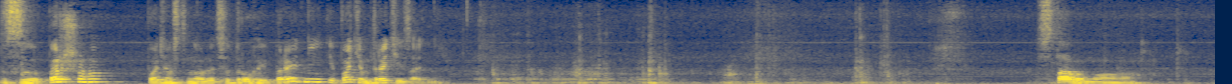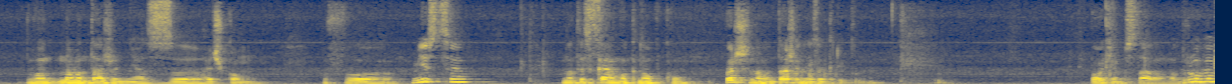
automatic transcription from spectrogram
з першого, потім встановлюється другий передній і потім третій задній. Ставимо навантаження з гачком в місце, натискаємо кнопку. Перше навантаження закріплене. Потім ставимо друге.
